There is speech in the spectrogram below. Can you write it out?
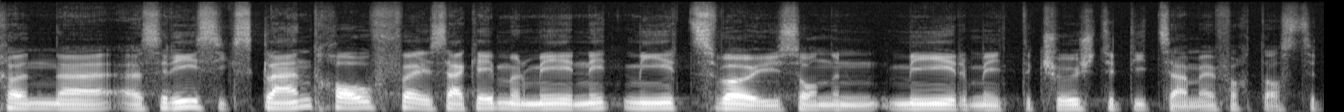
können ein riesiges Gelände kaufen. Ich sage immer wir, nicht wir zwei, sondern wir mit den Geschwistern zusammen, einfach, dass der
